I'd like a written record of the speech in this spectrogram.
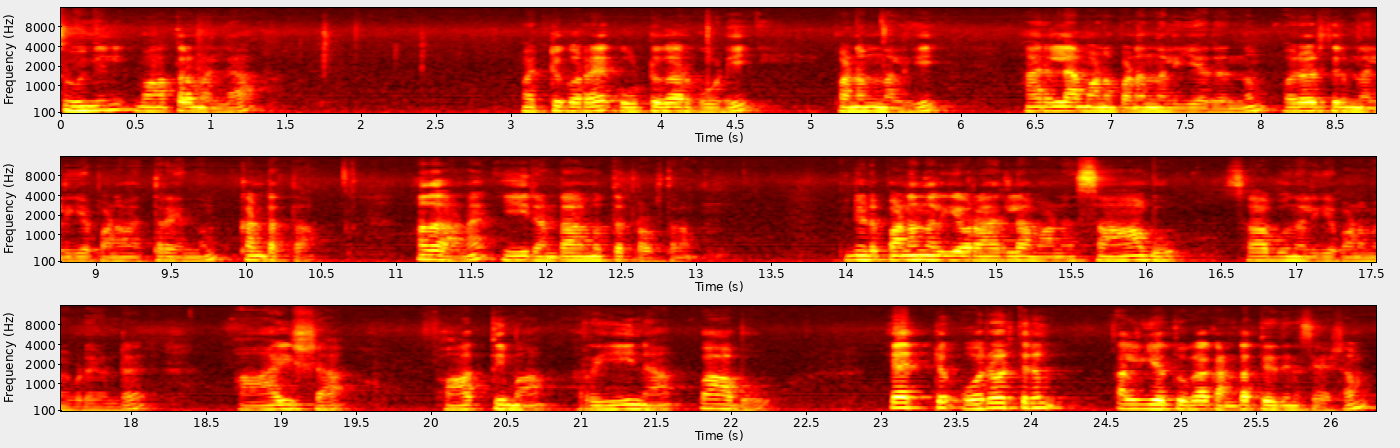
സുനിൽ മാത്രമല്ല മറ്റു കുറേ കൂട്ടുകാർ കൂടി പണം നൽകി. ആരെല്ലാമാണ് പണം നൽകിയതെന്നും ഓരോരുത്തരും നൽകിയ പണം എത്രയെന്നും കണ്ടെത്താം. അതാണ് ഈ രണ്ടാമത്തെ പ്രവർത്തനം. പിന്നീട് പണം നൽകിയവർ ആരെല്ലാമാണ്? സാബു. സാബു നൽകിയ പണം ഇവിടെയുണ്ട്. ആയിഷ ഫാത്തിമ റീന ബാബു. ഏറ്റവും ഓരോരുത്തരും നൽകിയ തുക കണ്ടെത്തിയതിനു ശേഷം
